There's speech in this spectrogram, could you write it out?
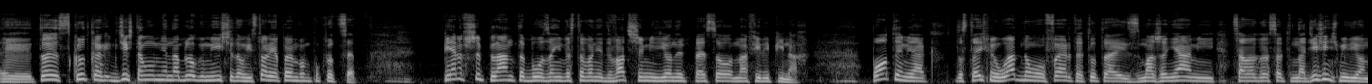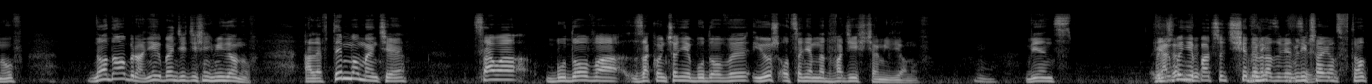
Yy, To jest krótka, gdzieś tam u mnie na blogu mieliście tą historię, powiem wam pokrótce. Pierwszy plan to było zainwestowanie 2-3 miliony peso na Filipinach. Po tym jak dostaliśmy ładną ofertę tutaj z marzeniami całego resortu na 10 milionów, no dobra, niech będzie 10 milionów. Ale w tym momencie cała budowa, zakończenie budowy już oceniam na 20 milionów. Więc jakby nie patrzeć 7 wli- razy więcej. Wliczając w to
